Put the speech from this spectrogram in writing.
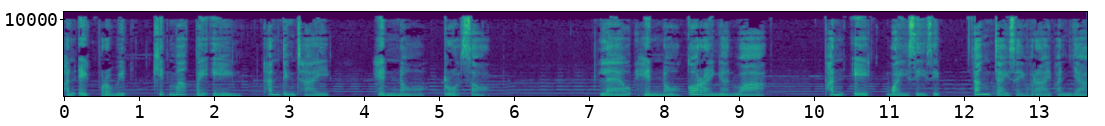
พันเอกประวิทย์คิดมากไปเอง ท่านจึงใช้ เห็นหนอตรวจสอบ แล้วเห็นหนอก็รายงานว่า พันเอกวัยสี่สิบตั้งใจใส่ร้ายพันยา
